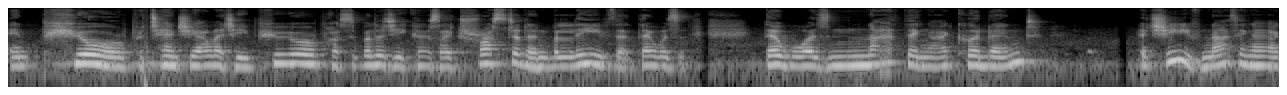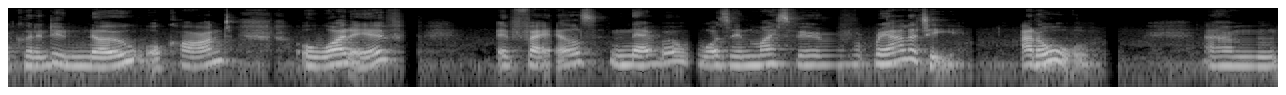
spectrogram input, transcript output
in pure potentiality, pure possibility, because I trusted and believed that there was there was nothing I couldn't achieve, nothing I couldn't do, no or can't, or what if it fails never was in my sphere of reality at all. Um,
